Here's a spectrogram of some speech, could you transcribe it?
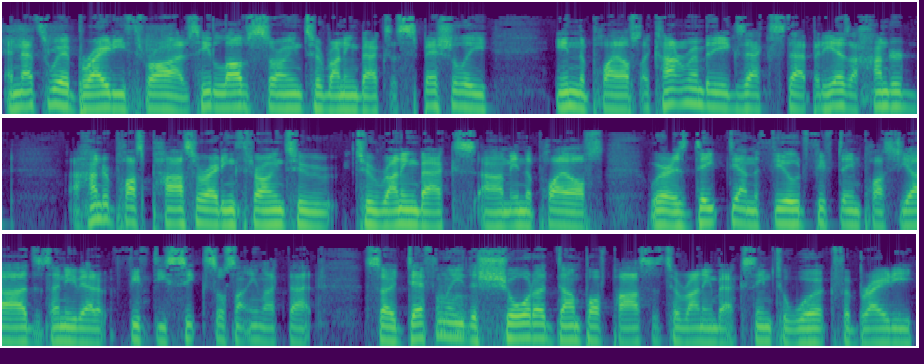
and that's where Brady thrives. He loves throwing to running backs, especially in the playoffs. I can't remember the exact stat, but he has a hundred. 100 plus passer rating throwing to to running backs um, in the playoffs, whereas deep down the field, 15 plus yards, it's only about 56 or something like that. So definitely the shorter dump off passes to running backs seem to work for Brady.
